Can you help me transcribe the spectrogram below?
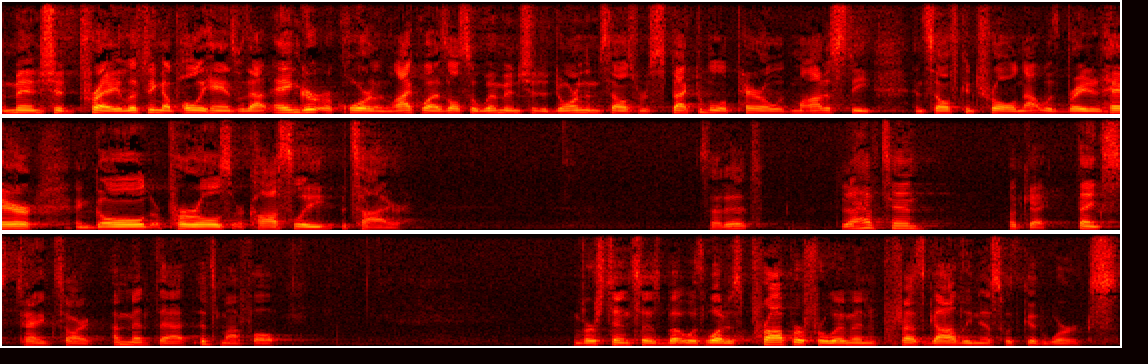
the men should pray, lifting up holy hands without anger or quarreling. Likewise, also women should adorn themselves respectable apparel with modesty and self control, not with braided hair and gold or pearls or costly attire. Is that it? Did I have 10? Okay. Thanks, Tank. Sorry. I meant that. It's my fault. Verse 10 says, But with what is proper for women, profess godliness with good works.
